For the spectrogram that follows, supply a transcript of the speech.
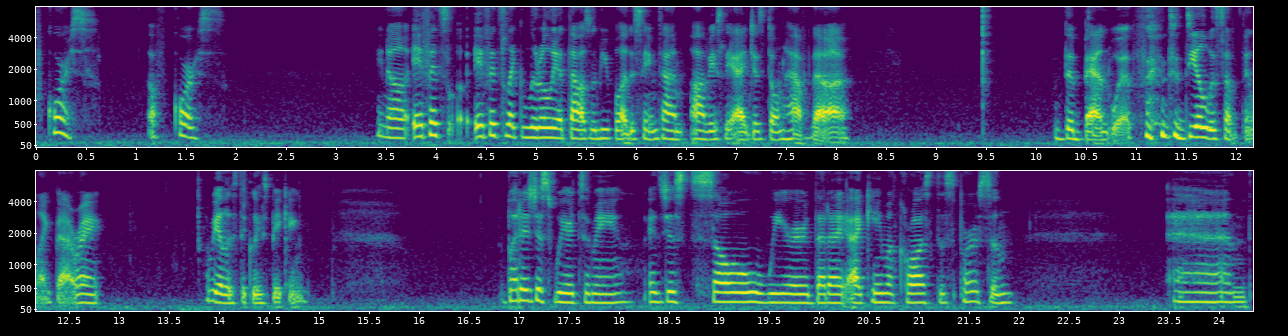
Of course. Of course. You know, if it's if it's like literally a thousand people at the same time, obviously I just don't have the the bandwidth to deal with something like that, right? Realistically speaking but it's just weird to me. It's just so weird that I, I came across this person. And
